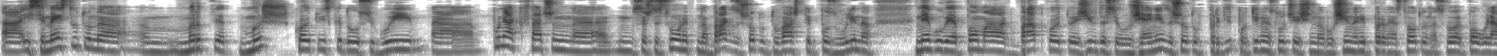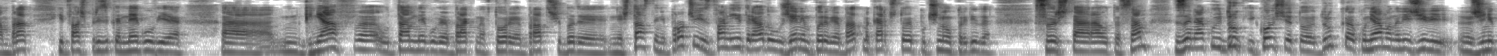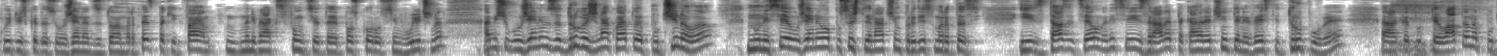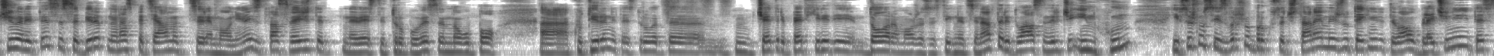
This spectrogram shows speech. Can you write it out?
а, и семейството на мъртвият мъж, който иска да осигури а, по някакъв начин а, съществуването на брак, защото това ще позволи на неговия по-малък брат, който е жив да се ожени, защото в противен случай ще наруши нали, първенството на своя по-голям брат и това ще призика неговия а, гняв, а, оттам неговия брак на втория брат ще бъде нещастен и прочее. И затова ние трябва да оженим първия брат, макар че той е починал преди да свърши тази работа сам, за някой друг. И кой ще е той друг, ако няма нали, живи жени, които искат да се оженят за този мъртвец, пък и каква е, нали, функцията е по-скоро символична, ами ще го оженим за друга жена, която е починала, но не се е оженила по същия начин преди смъртта си. И за тази цел нали, се изравят така наречените невести трупове, а, като телата на починалите се събират на една специална церемония и затова свежите невести трупове са много по-котирани. Те струват 4-5 хиляди долара може да се стигне цената. Ритуал се нарича Инхун и всъщност се извършва бракосъчетание между техните тела облечени. Те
